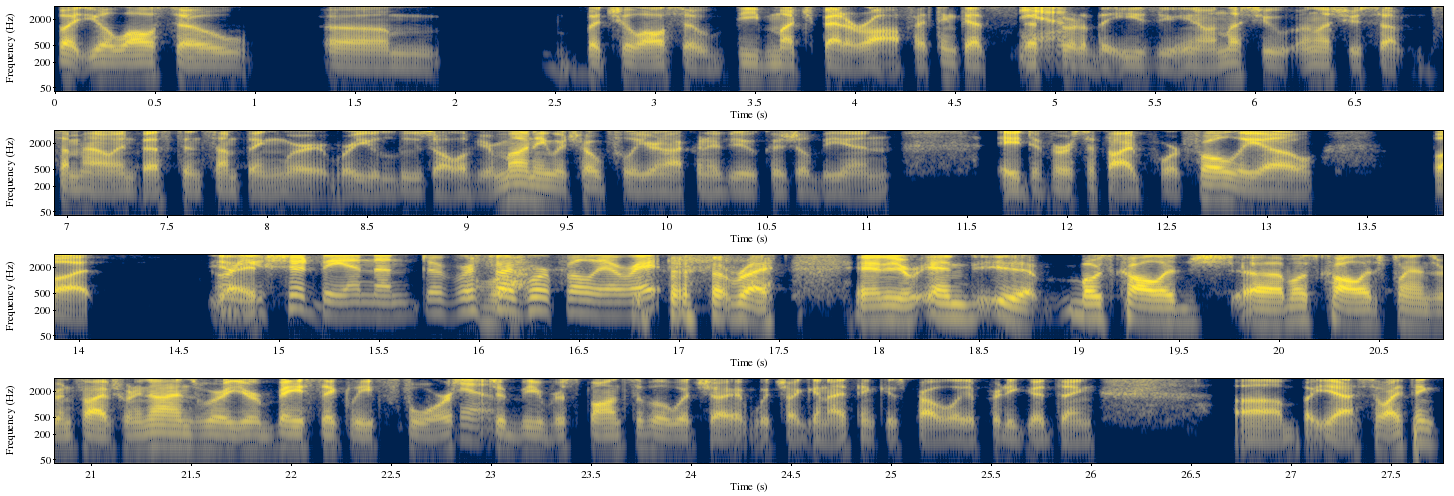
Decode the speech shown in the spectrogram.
but you'll also um, but you'll also be much better off. I think that's that's yeah. sort of the easy, you know, unless you unless you some, somehow invest in something where where you lose all of your money, which hopefully you're not going to do because you'll be in a diversified portfolio. But yeah, or you should be in a diversified well, portfolio, right? right. And you're, and yeah, most college uh, most college plans are in 529s where you're basically forced yeah. to be responsible, which I which again I think is probably a pretty good thing. Um, but yeah, so I think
